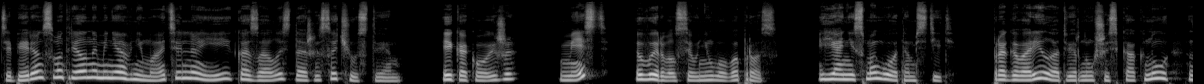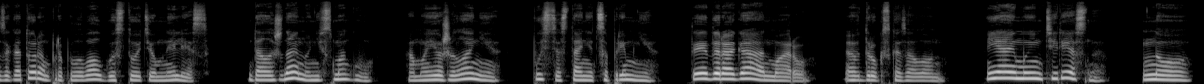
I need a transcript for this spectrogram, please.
Теперь он смотрел на меня внимательно и, казалось, даже сочувствием. «И какой же? Месть?» Вырвался у него вопрос. «Я не смогу отомстить», — проговорила, отвернувшись к окну, за которым проплывал густой темный лес. «Должна, но не смогу. А мое желание пусть останется при мне». «Ты дорога Анмару», — вдруг сказал он. «Я ему интересна. Но...»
